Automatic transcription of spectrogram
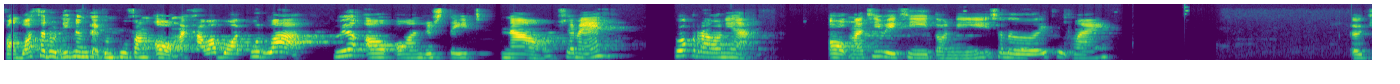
ของบอสสะดุดนิดนึงแต่คุณครูฟังออกนะคะ ว่าบอสพูดว่า we're all on the stage now ใช่ไหม พวกเราเนี่ย ออกมาที่เวทีตอนนี้เฉลยถูกไหมโอเค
